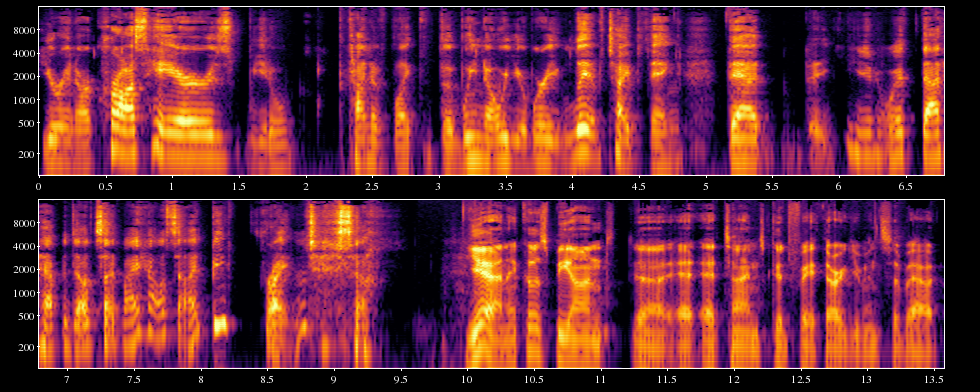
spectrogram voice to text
You're in our crosshairs. You know, kind of like the we know you where you live type thing. That you know if that happened outside my house, I'd be frightened. So. Yeah, and it goes beyond uh, at, at times good faith arguments about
